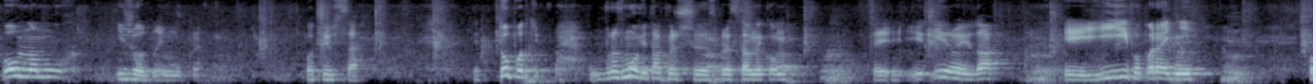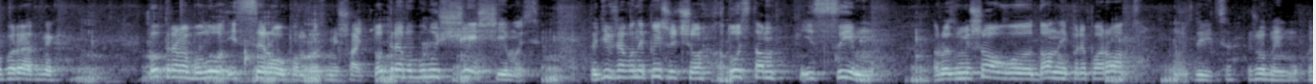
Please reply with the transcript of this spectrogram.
повно мух і жодної мухи. От і все. То в розмові також з представником е, Ірою, да? і її попередній попередник. То треба було із сиропом розмішати, то треба було ще з чимось. Тоді вже вони пишуть, що хтось там із цим розмішав е, даний препарат. Ось дивіться, жодної мухи.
